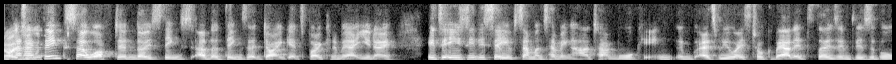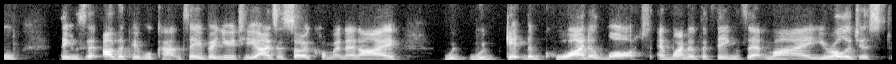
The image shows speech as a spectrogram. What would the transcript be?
know, I and. I think so often those things are the things that don't get spoken about. You know, it's easy to see if someone's having a hard time walking. As we always talk about, it's those invisible things that other people can't see. But UTIs are so common, and I would would get them quite a lot. And one of the things that my urologist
